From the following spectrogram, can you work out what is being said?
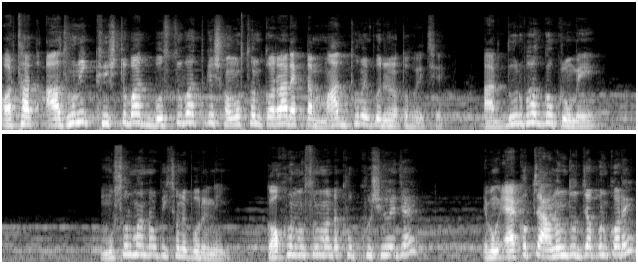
অর্থাৎ আধুনিক খ্রিস্টবাদ বস্তুবাদকে সমর্থন করার একটা মাধ্যমে পরিণত হয়েছে। আর দুর্ভাগ্যক্রমে মুসলমানরাও পিছনে পড়ে নেই। কখন মুসলমানরা খুব খুশি হয়ে যায় এবং একত্রে আনন্দ উদযাপন করে?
